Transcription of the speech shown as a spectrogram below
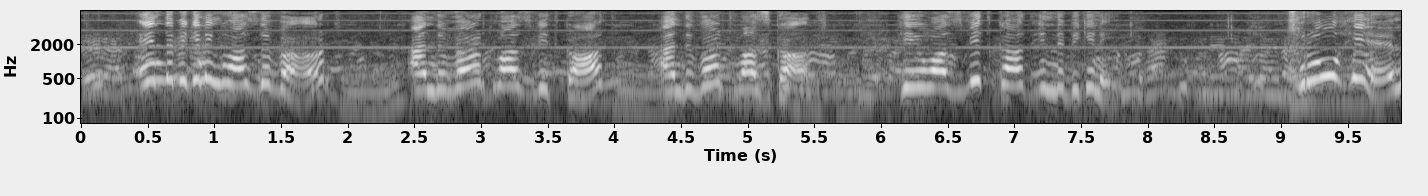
In the beginning was the Word, and the Word was with God, and the Word was God. He was with God in the beginning. Through him,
